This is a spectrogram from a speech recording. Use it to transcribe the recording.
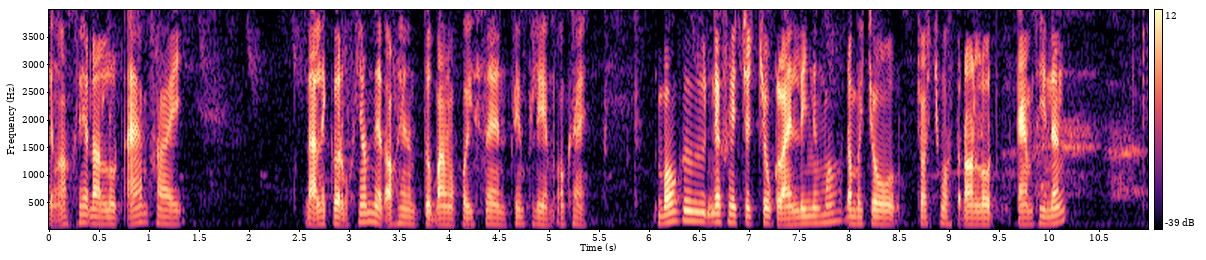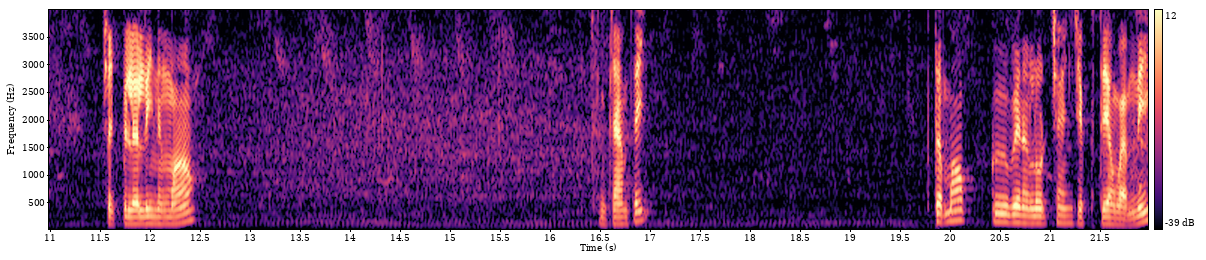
ទាំងអស់គ្នា download app ហើយដាក់លេខកូដរបស់ខ្ញុំអ្នកទាំងអស់គ្នានឹងទទួលបាន20សេនភ្លាមភ្លាមអូខេដំបូងគឺអ្នកគ្នាចុចចូលកន្លែង link ហ្នឹងមកដើម្បីចូលចុះឈ្មោះទៅ download កម្មវិធីហ្នឹងចុចពីលើ link ហ្នឹងមកសំចាំតិចបន្ទាប់មកគឺវានឹង load ចេញជាផ្ទាំងបែបនេះ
